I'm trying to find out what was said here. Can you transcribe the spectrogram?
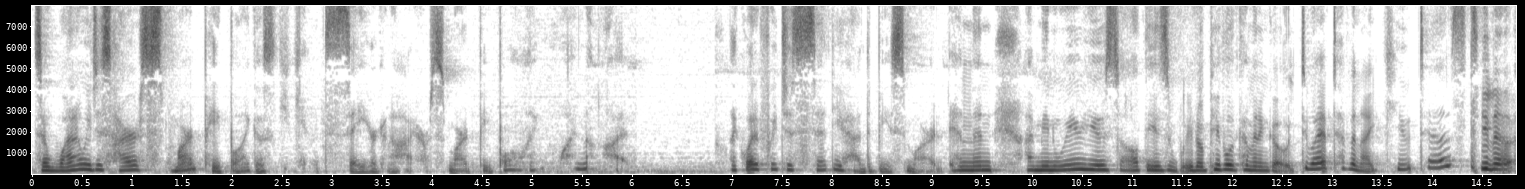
So why don't we just hire smart people? He goes, "You can't say you're going to hire smart people. Like, why not?" Like, what if we just said you had to be smart? And then, I mean, we used all these, you know, people would come in and go, Do I have to have an IQ test? You know,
